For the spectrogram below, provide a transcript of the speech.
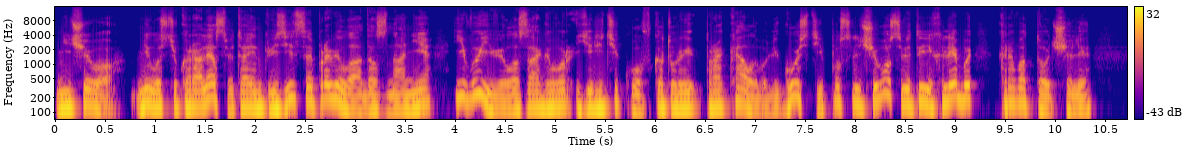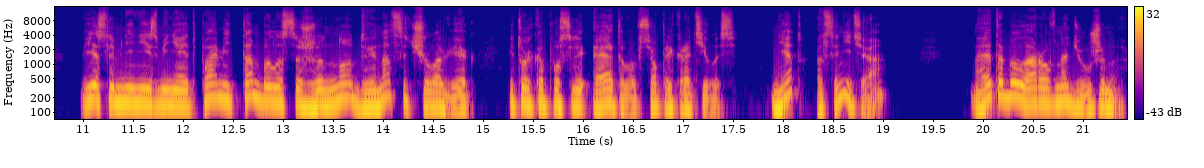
Ничего, милостью короля Святая Инквизиция провела дознание и выявила заговор еретиков, которые прокалывали гости, после чего святые хлебы кровоточили. Если мне не изменяет память, там было сожжено 12 человек, и только после этого все прекратилось. Нет? Оцените, а? Это была ровно дюжина.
